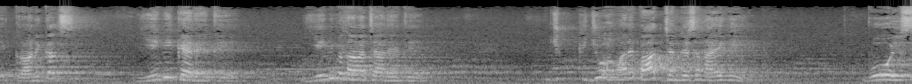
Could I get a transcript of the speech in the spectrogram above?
ये क्रॉनिकल्स ये भी कह रहे थे ये भी बताना चाह रहे थे जो, कि जो हमारे बाद जनरेशन आएगी वो इस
